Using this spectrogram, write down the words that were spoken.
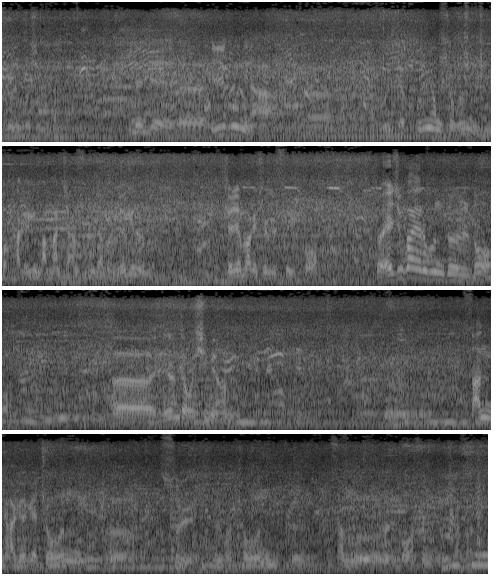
그런 곳입니다. 근데 이제 어, 일본이나 어, 이제 후명 쪽은 뭐 가격이 만만치 않습니다만 여기는 저렴하게 즐길 수 있고 또 애주가 여러분들도 어, 이런 데 오시면 그 싼 가격에 좋은 그 술 그리고 좋은 그 해산물을 먹을 수 있는 곳이라고 합니다.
